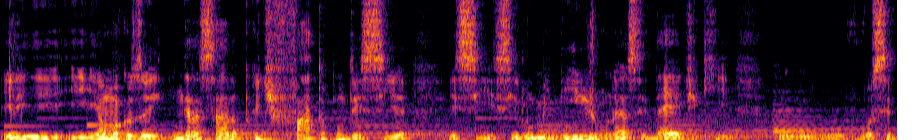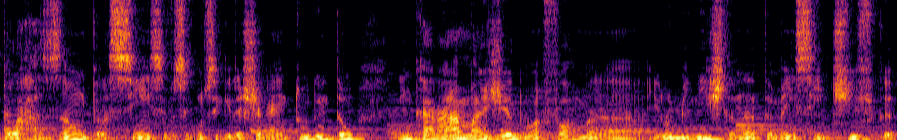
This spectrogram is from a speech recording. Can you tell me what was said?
Ele, e é uma coisa engraçada, porque de fato acontecia esse, esse iluminismo, né, essa ideia de que o, você, pela razão, pela ciência, você conseguiria chegar em tudo, então encarar a magia de uma forma iluminista, né, também científica,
